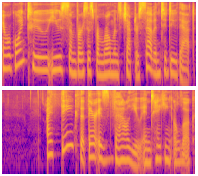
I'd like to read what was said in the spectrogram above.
And we're going to use some verses from Romans chapter 7 to do that. I think that there is value in taking a look,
